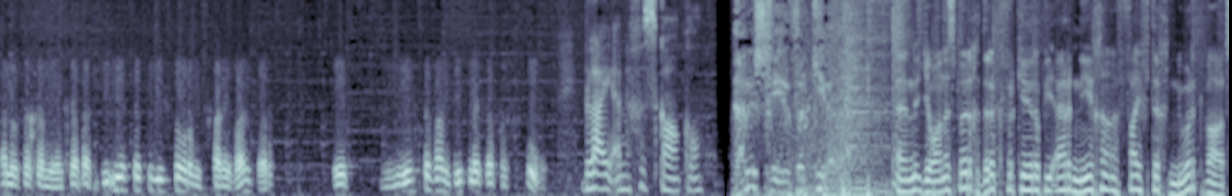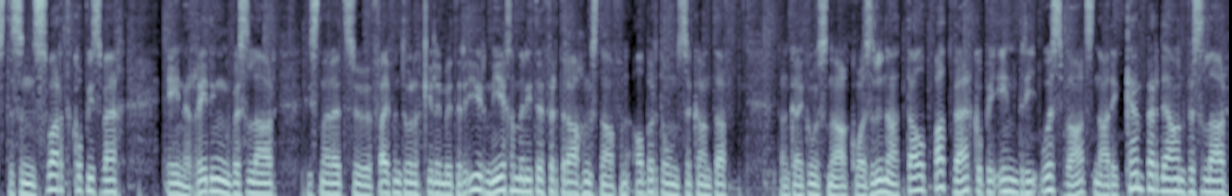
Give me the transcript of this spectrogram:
in ons gemeenskap as die eerste twee storms van die winter het die meeste van die plekke verspoel. Bly ingeskakel. Daar is geen verkeer. In Johannesburg druk verkeer op die R59 noordwaarts tussen Swartkoppiesweg en Redding Wisselaar. Die snelheid so 25 km/h, 9 minute vertraging staan van Alberton se kant af. Dan kyk ons na KwaZulu-Natal padwerk op die N3 ooswaarts na die Camperdown Wisselaar.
